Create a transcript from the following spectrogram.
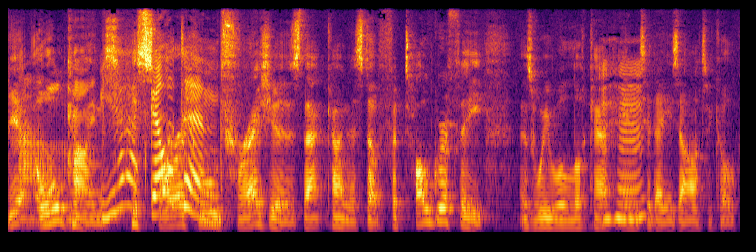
Yeah, all um, kinds. yeah, Historical skeletons. treasures, that kind of stuff. Photography, as we will look at in mm-hmm. today's article.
